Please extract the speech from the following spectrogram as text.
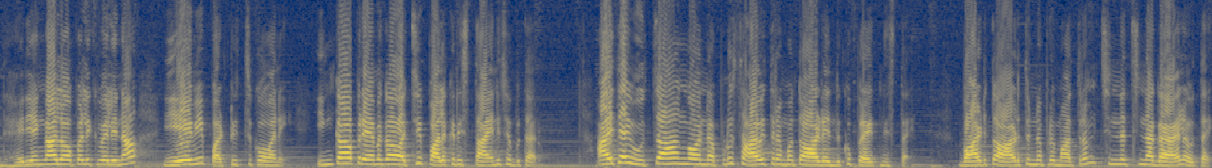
ధైర్యంగా లోపలికి వెళ్ళినా ఏమీ పట్టించుకోవని ఇంకా ప్రేమగా వచ్చి పలకరిస్తాయని చెబుతారు. అయితే అవి ఉత్సాహంగా ఉన్నప్పుడు సావిత్రమ్మతో ఆడేందుకు ప్రయత్నిస్తాయి. వాటితో ఆడుతున్నప్పుడు మాత్రం చిన్న చిన్న గాయాలవుతాయి.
